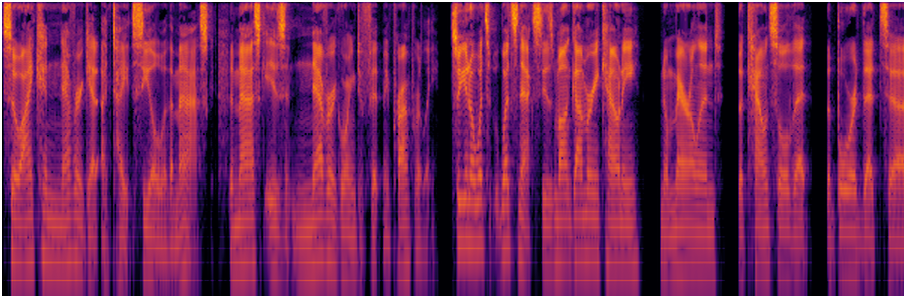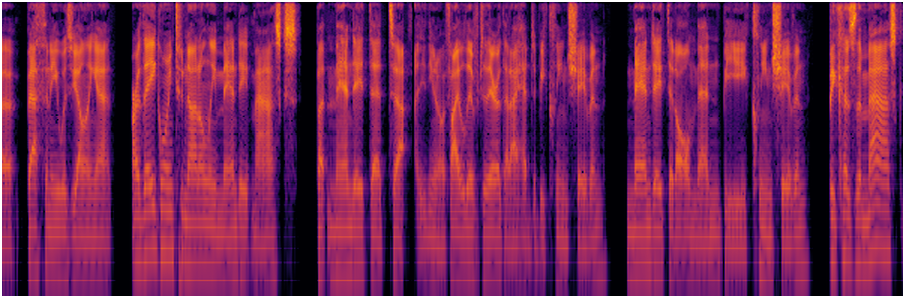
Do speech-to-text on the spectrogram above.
So I can never get a tight seal with a mask. The mask is never going to fit me properly. So you know what's what's next is Montgomery County, you know Maryland, the council that the board that uh, Bethany was yelling at. Are they going to not only mandate masks, but mandate that uh, you know if I lived there that I had to be clean shaven? Mandate that all men be clean shaven because the mask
